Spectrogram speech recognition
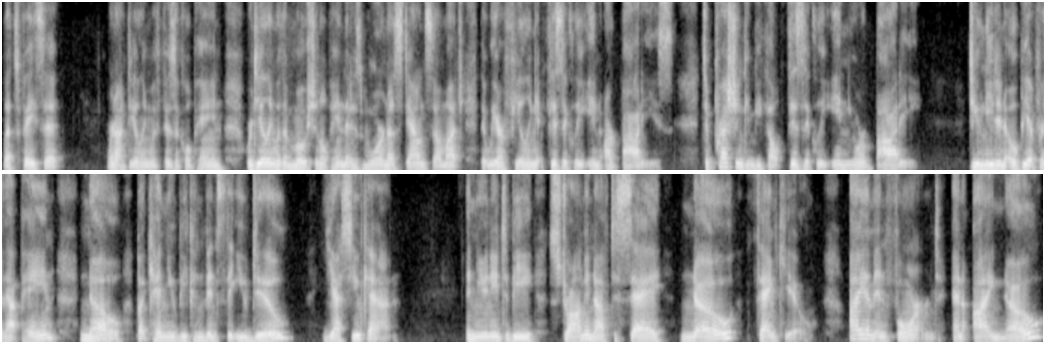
let's face it, we're not dealing with physical pain. We're dealing with emotional pain that has worn us down so much that we are feeling it physically in our bodies. Depression can be felt physically in your body. Do you need an opiate for that pain? No, but can you be convinced that you do? Yes, you can. And you need to be strong enough to say, no, thank you. I am informed and I know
